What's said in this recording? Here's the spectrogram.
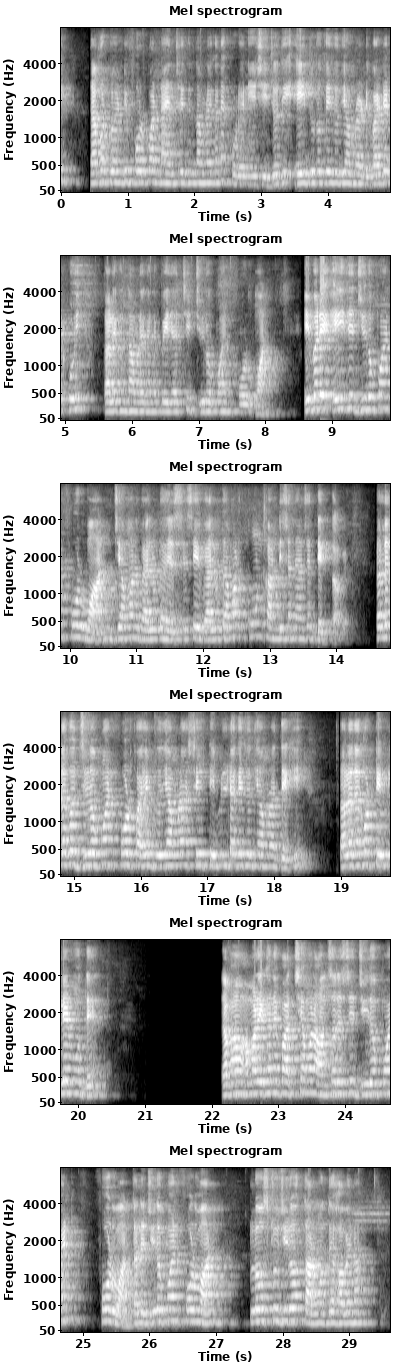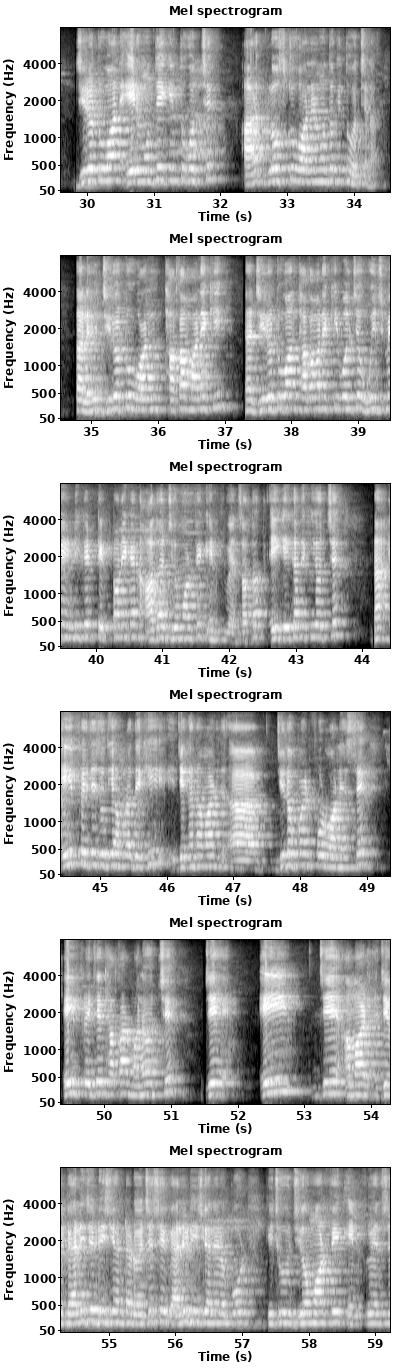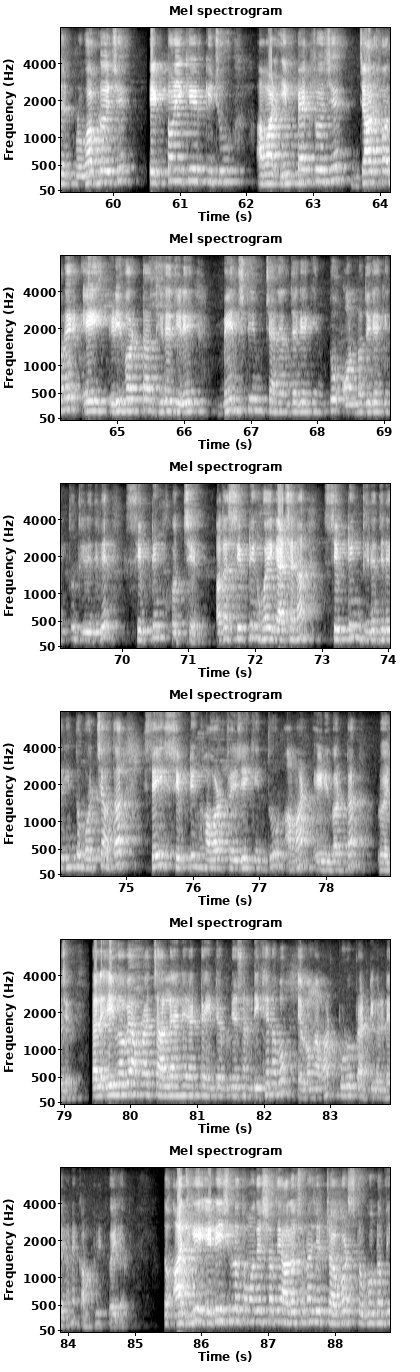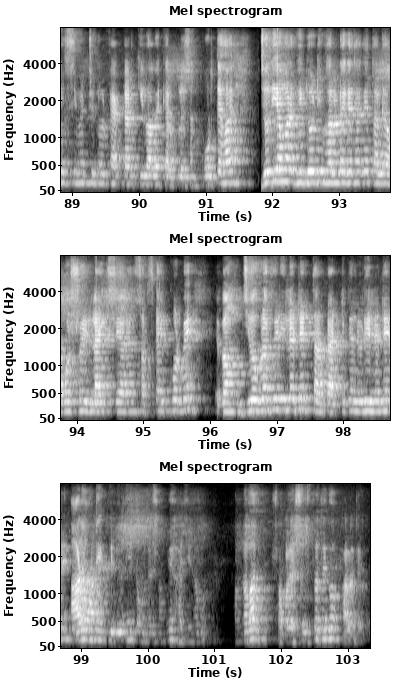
twenty four point nine three কিন্তু আমরা এখানে করে নিয়েছি। যদি এই দুটোকে যদি আমরা ডিভাইডেড করি, তাহলে কিন্তু আমরা এখানে পেয়ে যাচ্ছি জিরো পয়েন্ট ফোর ওয়ান এবারে এই যে জিরো পয়েন্ট ফোর ওয়ান যে আমার ভ্যালুটা এসছে, সেই ভ্যালুটা আমার কোন কন্ডিশনে আছে দেখতে হবে। তাহলে দেখো জিরো পয়েন্ট ফোর ফাইভ যদি আমরা সেই টেবিলটাকে যদি আমরা দেখি, তাহলে দেখো টেবিলের মধ্যে দেখো আমার এখানে পাচ্ছি আমার আনসার এসছে জিরো পয়েন্ট ফোর ওয়ান তাহলে zero point four one close to zero তার মধ্যে হবে না। জিরো টু ওয়ানের মধ্যেই কিন্তু হচ্ছে, আর ক্লোজ টু ওয়ানের মধ্যে কিন্তু হচ্ছে না। তাহলে জিরো টু ওয়ান থাকা মানে কি? জিরো টু ওয়ান থাকা মানে কি বলছে? Which may indicate tectonic and other geomorphic influence অর্থাৎ এই এখানে কি হচ্ছে? না, এই ফ্রেজে যদি আমরা দেখি, যেখানে আমার জিরো পয়েন্ট ফোর ওয়ান এসছে, এই ফ্রেজে থাকার মানে হচ্ছে যে এই যে আমার যে ভ্যালি যে রিজিয়নটা রয়েছে, সেই ভ্যালি রিজিয়নের উপর কিছু জিওমরফিক ইনফ্লুয়েন্সের প্রভাব রয়েছে টেকটনিকের কিছু আমার ইম্প্যাক্ট রয়েছে, যার ফলে এই রিভারটা ধীরে ধীরে মেন স্ট্রিম চ্যানেল থেকে কিন্তু অন্যদিকে কিন্তু ধীরে ধীরে শিফটিং হচ্ছে। অর্থাৎ শিফটিং হয়ে গেছে না শিফটিং ধীরে ধীরে কিন্তু হচ্ছে, অর্থাৎ সেই শিফটিং হওয়ার ফেজেই কিন্তু আমার এই রিভারটা রয়েছে। তাহলে এইভাবে আমরা চার লাইনের একটা ইন্টারপ্রিটেশন লিখে নেব এবং আমার পুরো প্র্যাকটিক্যালটা এখানে কমপ্লিট হয়ে যাবে। তো আজকে এটাই ছিল তোমাদের সাথে আলোচনা যে ট্রাভার্স টোপোগ্রাফিক সিমেট্রিক্যাল ফ্যাক্টর কীভাবে ক্যালকুলেশন করতে হয়। যদি আমার ভিডিওটি ভালো লেগে থাকে তাহলে অবশ্যই লাইক শেয়ার এন্ড সাবস্ক্রাইব করবে এবং জিওগ্রাফি রিলেটেড তার প্র্যাকটিক্যাল রিলেটেড আরও অনেক ভিডিও নিয়ে তোমাদের সঙ্গে হাজির হব। ধন্যবাদ, সকলে সুস্থ থেকো, ভালো থেকো।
